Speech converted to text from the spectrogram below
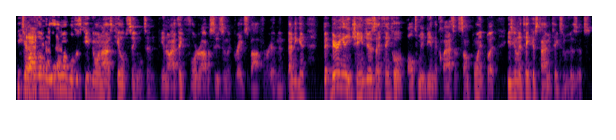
he's one of them. The other one we'll just keep going on is Caleb Singleton. You know, I think Florida obviously is in a great spot for him. And bending it, bearing any changes, I think he'll ultimately be in the class at some point, but he's going to take his time and take some visits.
